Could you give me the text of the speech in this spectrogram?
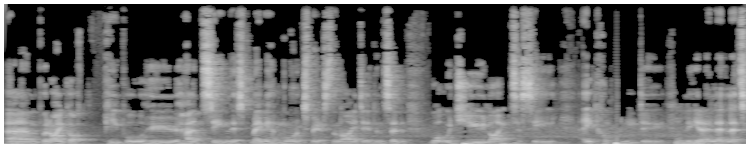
Um, but I got people who had seen this, maybe had more experience than I did, and said, "What would you like to see a company do? You know, let, let's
